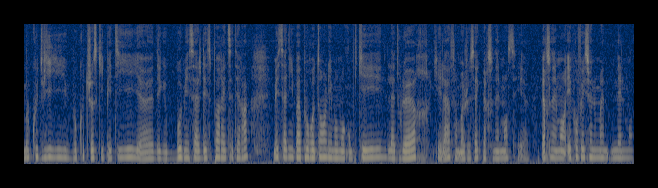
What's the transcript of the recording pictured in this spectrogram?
beaucoup de vie, beaucoup de choses qui pétillent, euh, des beaux messages d'espoir, etc. Mais ça nie pas pour autant les moments compliqués, la douleur qui est là. Enfin, moi, je sais que personnellement, c'est euh, personnellement et professionnellement,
